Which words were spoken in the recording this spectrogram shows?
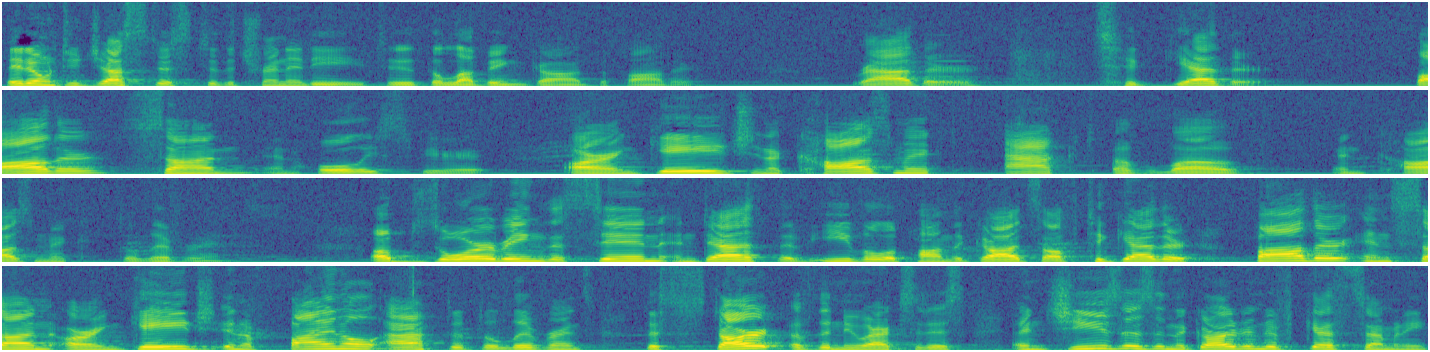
They don't do justice to the Trinity, to the loving God the Father. Rather, together, Father, Son, and Holy Spirit are engaged in a cosmic act of love and cosmic deliverance. Absorbing the sin and death of evil upon the God self. Together, Father and Son are engaged in a final act of deliverance, the start of the new Exodus. And Jesus in the Garden of Gethsemane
